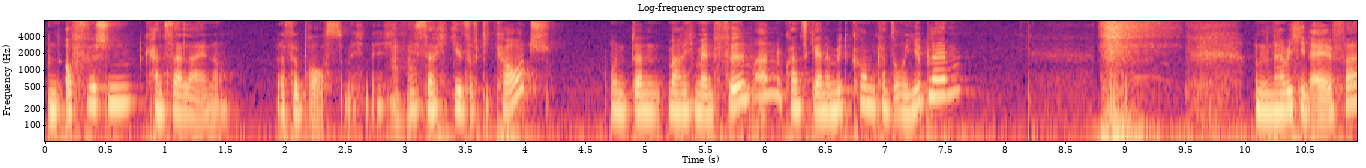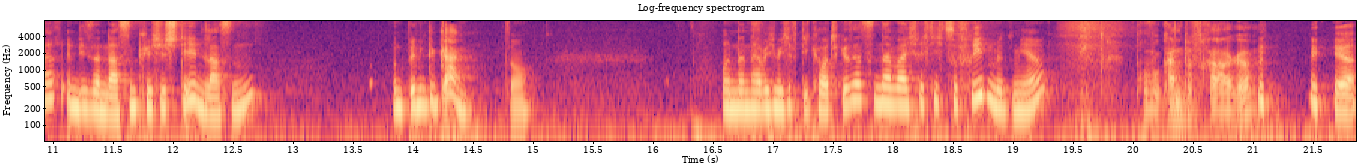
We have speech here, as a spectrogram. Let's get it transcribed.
Und aufwischen kannst du alleine. Dafür brauchst du mich nicht. Mhm. Ich sage, ich gehe jetzt auf die Couch und dann mache ich meinen Film an. Du kannst gerne mitkommen, kannst auch hier bleiben. und dann habe ich ihn einfach in dieser nassen Küche stehen lassen und bin gegangen. So. Und dann habe ich mich auf die Couch gesetzt und dann war ich richtig zufrieden mit mir. Provokante Frage. ja.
